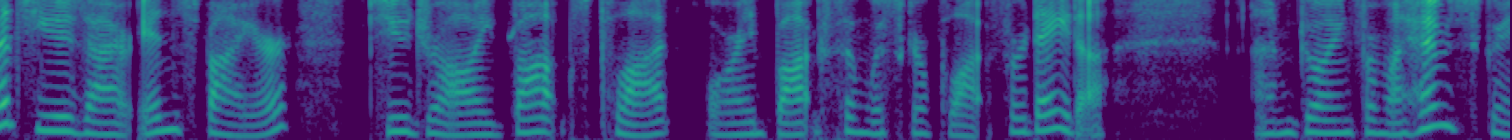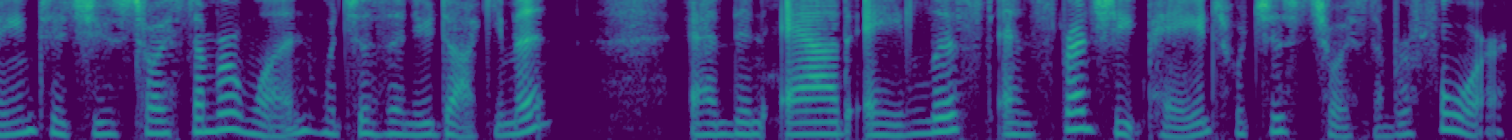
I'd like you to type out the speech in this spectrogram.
Let's use our Nspire to draw a box plot or a box and whisker plot for data. I'm going from my home screen to choose choice number one, which is a new document, and then add a list and spreadsheet page, which is choice number four.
